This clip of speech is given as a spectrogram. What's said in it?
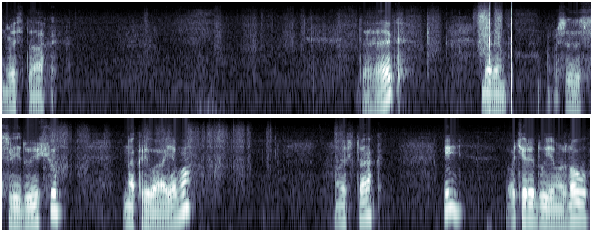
Ось так. Так. Беремо слідуючу, накриваємо. Ось так. І очередуємо знову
